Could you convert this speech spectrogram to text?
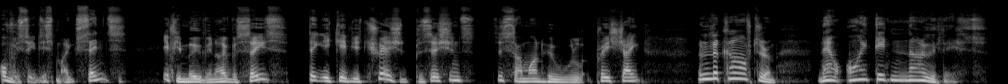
Obviously, this makes sense. If you're moving overseas, that you give your treasured possessions to someone who will appreciate and look after them. Now, I didn't know this,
